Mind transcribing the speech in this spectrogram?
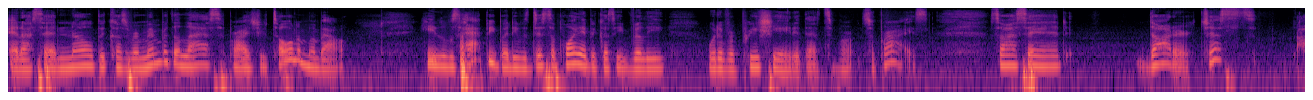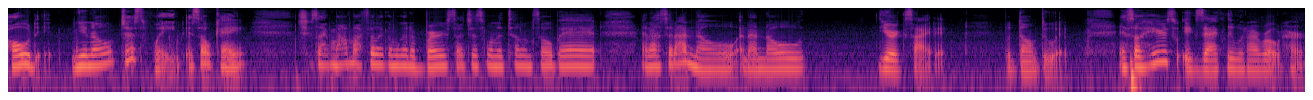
And I said, No, because remember the last surprise you told him about. He was happy, but he was disappointed because he really would have appreciated that surprise. So I said, Daughter, just hold it, you know, just wait. It's okay. She's like, Mom, I feel like I'm going to burst. I just want to tell him so bad. And I said, I know, and I know you're excited, but don't do it. And so here's exactly what I wrote her.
